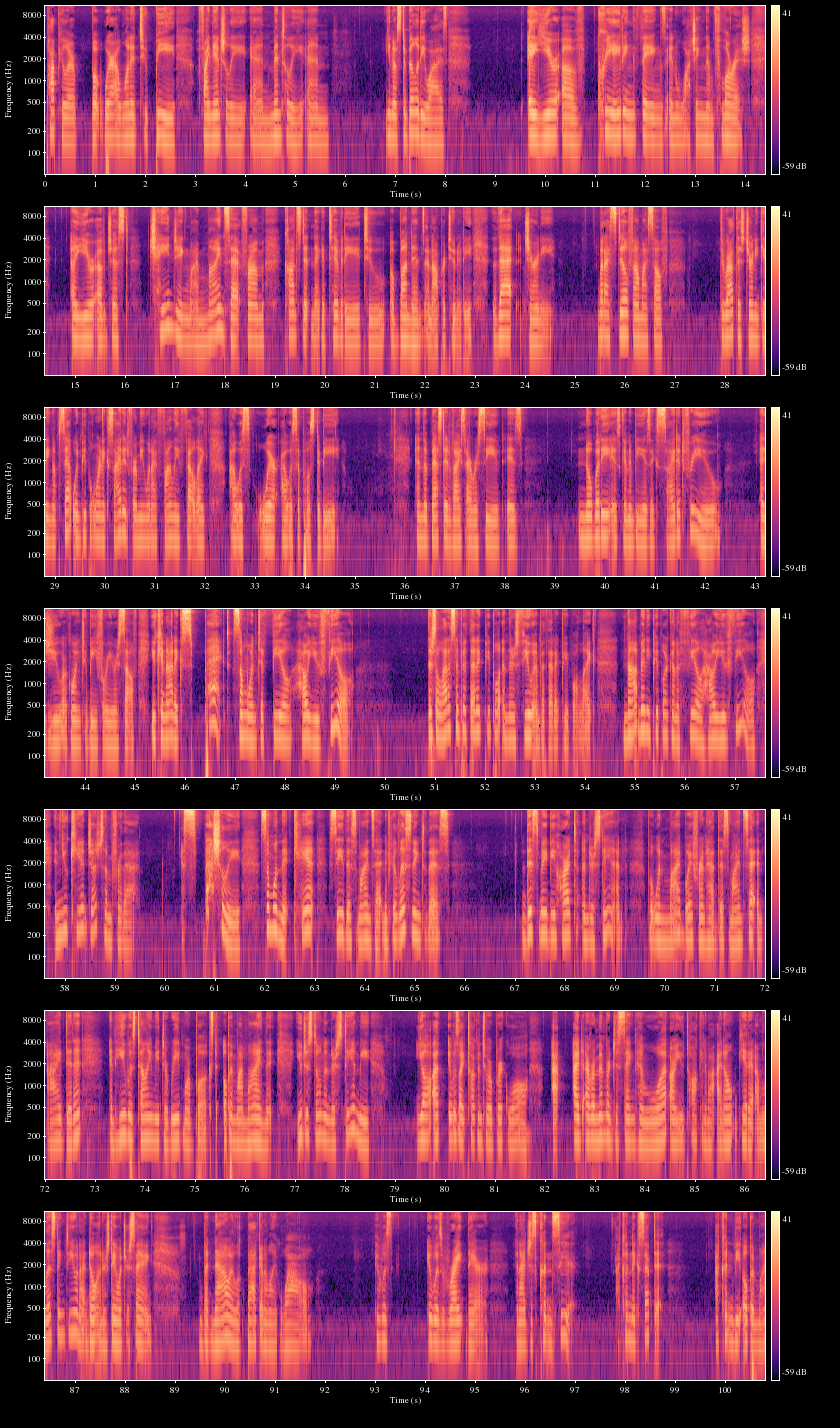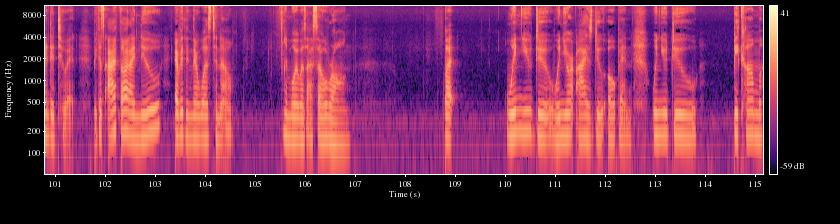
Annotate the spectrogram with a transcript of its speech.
popular, but where I wanted to be financially and mentally and, you know, stability wise. A year of creating things and watching them flourish. A year of just changing my mindset from constant negativity to abundance and opportunity. That journey. But I still found myself throughout this journey getting upset when people weren't excited for me when I finally felt like I was where I was supposed to be. And the best advice I received is nobody is going to be as excited for you as you are going to be for yourself. You cannot expect someone to feel how you feel. There's a lot of sympathetic people and there's few empathetic people. Like, not many people are going to feel how you feel, and you can't judge them for that. Especially someone that can't see this mindset. And if you're listening to this, this may be hard to understand. But when my boyfriend had this mindset and I didn't, and he was telling me to read more books, to open my mind, that you just don't understand me, y'all, I, it was like talking to a brick wall. I, I remember just saying to him, What are you talking about? I don't get it. I'm listening to you and I don't understand what you're saying. But now I look back and I'm like, wow. It was it was right there and I just couldn't see it. I couldn't accept it. I couldn't be open-minded to it because I thought I knew everything there was to know. And boy was I so wrong. But when you do, when your eyes do open, when you do become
